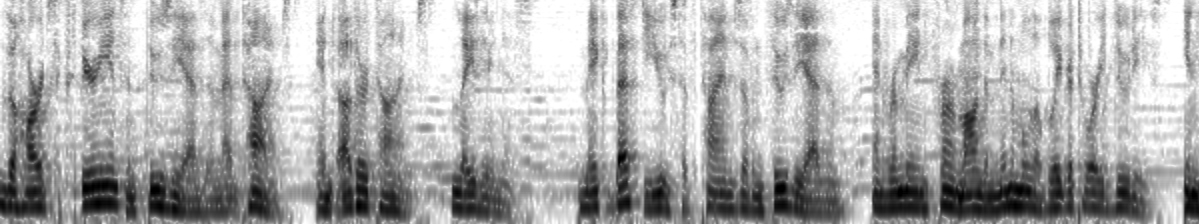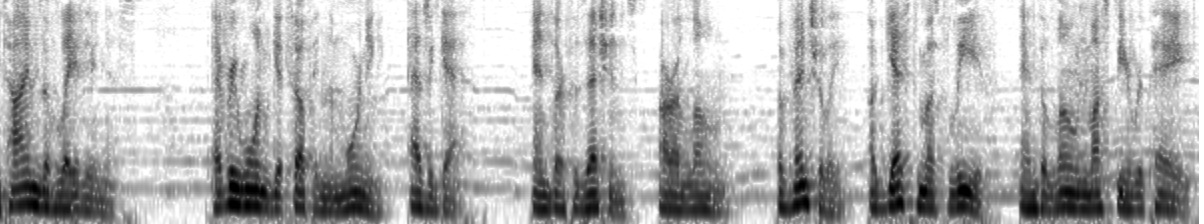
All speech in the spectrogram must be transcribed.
The hearts experience enthusiasm at times, and other times, laziness. Make best use of times of enthusiasm, and remain firm on the minimal obligatory duties, in times of laziness. Everyone gets up in the morning, as a guest. And their possessions, are a loan. Eventually, a guest must leave, and the loan must be repaid.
